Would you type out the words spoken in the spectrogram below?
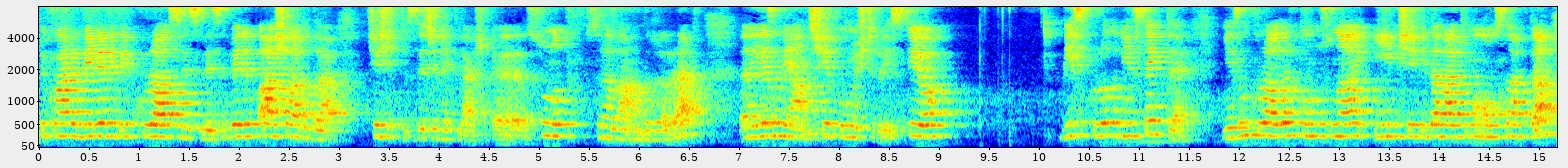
Yukarıda belirli bir kural silsilesi verip aşağıda da çeşitli seçenekler e, sunup sıralandırarak e, yazım yanlışı yapılmıştır istiyor. Biz kuralı bilsek de yazım kuralları konusuna iyi bir şekilde hakim olsak da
